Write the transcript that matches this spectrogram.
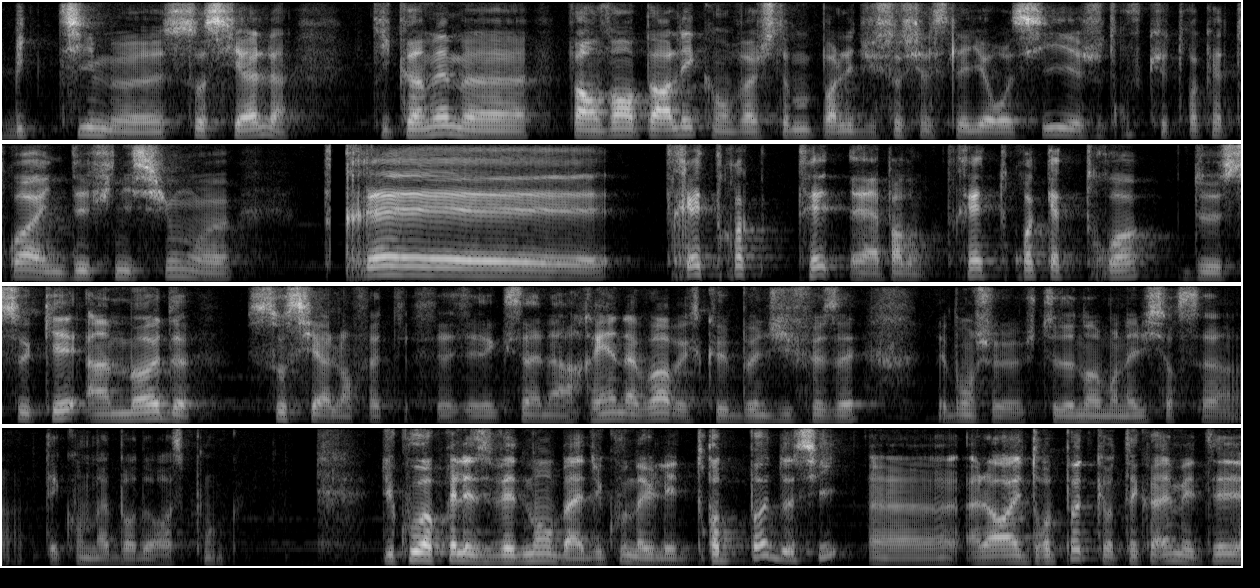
big team euh, social qui quand même euh, enfin on va en parler quand on va justement parler du social slayer aussi. Je trouve que 343 a une définition euh, très très 3 très, euh, pardon, très 3-4-3 de ce qu'est un mode social en fait. C'est- que ça n'a rien à voir avec ce que Bungie faisait. Mais bon, je, te donnerai mon avis sur ça dès qu'on abordera ce point. Du coup, après les événements, bah, du coup, on a eu les drop pods aussi. Euh, alors, les drop pods qui ont quand même été,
